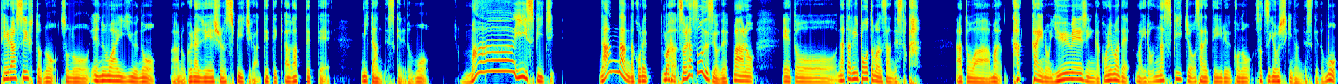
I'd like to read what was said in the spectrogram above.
テイラー・スウィフトのその NYU のあのグラジュエーションスピーチが出て上がってって見たんですけれどもまあいいスピーチ。何なんだこれ。まあそりゃそうですよね。まああのえっ、ー、とナタリー・ポートマンさんですとかあとはまあ各界の有名人がこれまで、まあ、いろんなスピーチをされているこの卒業式なんですけども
